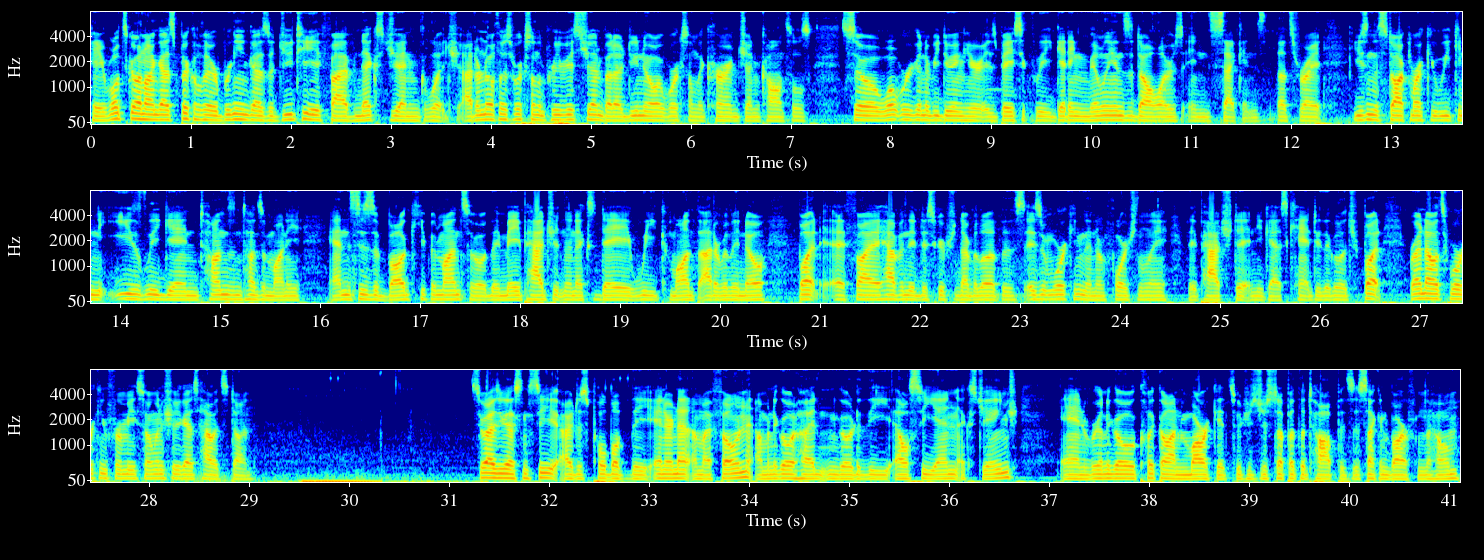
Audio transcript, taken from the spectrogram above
Hey, what's going on guys? Pickle here, bringing you guys a GTA 5 next gen glitch. I don't know if this works on the previous gen, but I do know it works on the current gen consoles. So what we're going to be doing here is basically getting millions of dollars in seconds. That's right. Using the stock market, we can easily gain tons and tons of money. And this is a bug, keep in mind, so they may patch it in the next day, week, month, I don't really know. But if I have in the description down below that this isn't working, then unfortunately they patched it and you guys can't do the glitch. But right now it's working for me, so I'm going to show you guys how it's done. So as you guys can see, I just pulled up the internet on my phone. I'm going to go ahead and go to the LCN exchange and we're going to go click on markets which is just up at the top. It's the second bar from the home.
